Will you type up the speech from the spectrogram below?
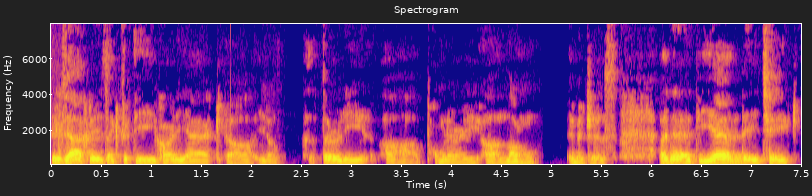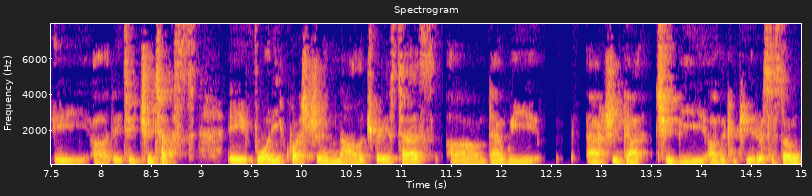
Exactly. It's like 50 cardiac, uh, you know, 30 uh, pulmonary uh, lung images. And then at the end, they take a uh, they take two tests: a 40 question knowledge based test um, that we actually got to be on the computer system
